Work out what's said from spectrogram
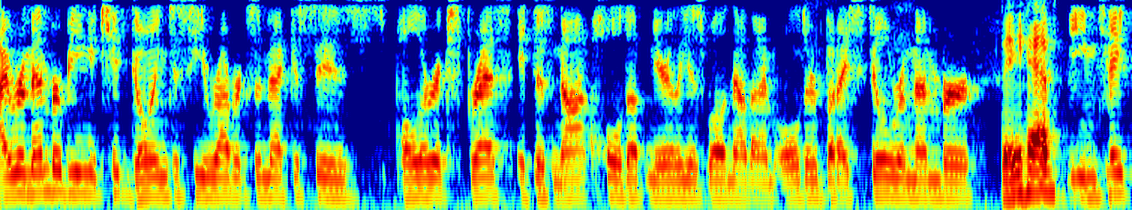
I remember being a kid going to see Robert Zemeckis's Polar Express. It does not hold up nearly as well now that I'm older, but I still remember they have being taken.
